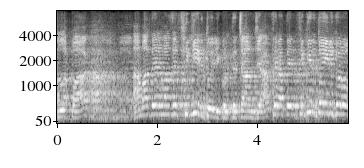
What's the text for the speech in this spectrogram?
আল্লাহ পাক আমাদের মাঝে ফিকির তৈরি করতে চান যে আখেরাতের ফিকির তৈরি করো।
